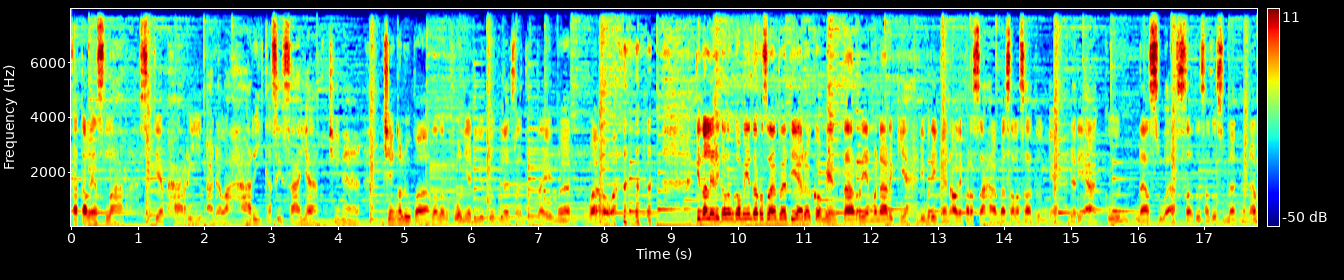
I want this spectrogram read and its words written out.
Kata Leslar, setiap hari adalah hari kasih sayang. Cina, jangan lupa tonton fullnya di Youtube Leslar Entertainment. Wow Kita lihat di kolom komentar sahabat ya Ada komentar yang menarik ya Diberikan oleh para sahabat salah satunya Dari akun Naswas1196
